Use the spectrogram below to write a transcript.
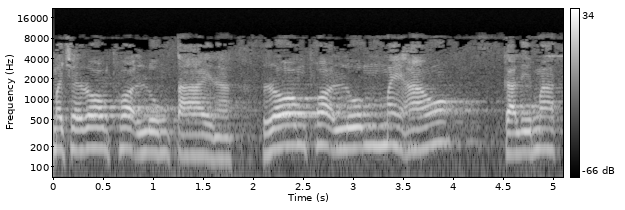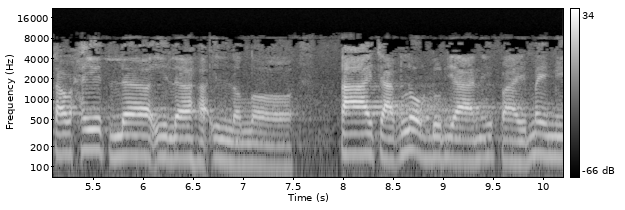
ไม่ใช่ร้องเพราะลุงตายนะร้องเพราะลุงไม่เอากาลิมาเตาฮีดลาอิลาฮะอิลลัลลอตายจากโลกดุนยานี้ไป ไม่มี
